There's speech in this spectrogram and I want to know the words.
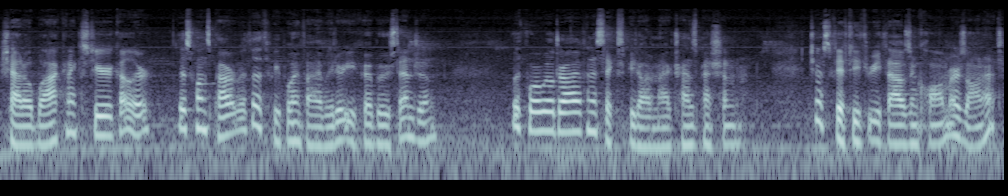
Shadow black and exterior color, this one's powered with a 3.5-liter EcoBoost engine with four-wheel drive and a six-speed automatic transmission. Just 53,000 kilometers on it.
